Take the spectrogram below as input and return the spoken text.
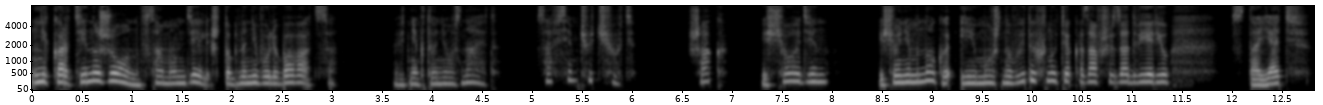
Не картина же он в самом деле, чтобы на него любоваться. Ведь никто не узнает. Совсем чуть-чуть. Шаг, еще один, еще немного, и можно выдохнуть, оказавшись за дверью. Стоять.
